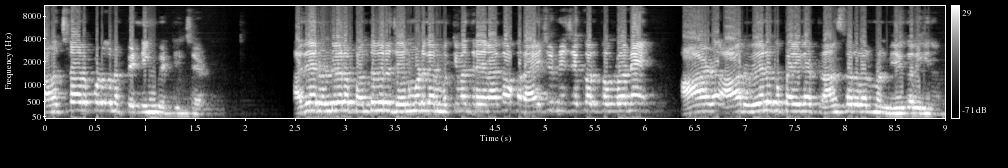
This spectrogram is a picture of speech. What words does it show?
సంవత్సరాల పొడుగున పెండింగ్ పెట్టించాడు. అదే రెండు వేల పంతొమ్మిదిలో జగన్మోహన్ గారు ముఖ్యమంత్రి అయినాక ఒక రాయచూరు నియోజకవర్గంలోనే ఆరు ఆరు వేలకు పైగా ట్రాన్స్ఫార్మర్ మనం ఇవ్వగలిగినాం.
